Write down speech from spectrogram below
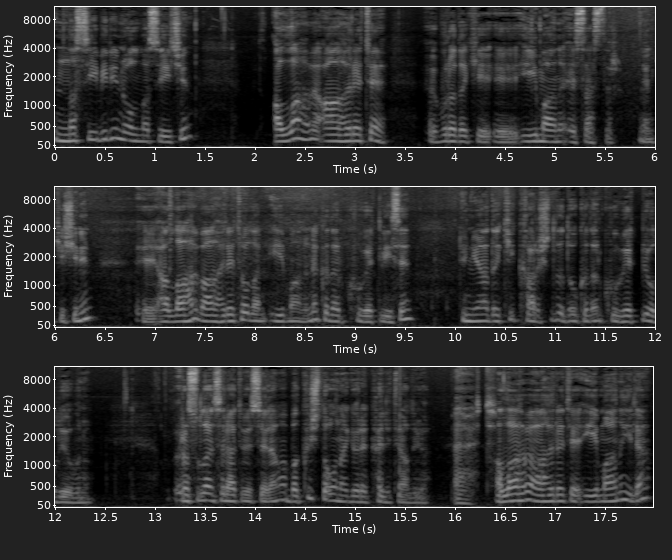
nasibinin olması için Allah ve ahirete e, buradaki e, imanı esastır. Yani kişinin e, Allah'a ve ahirete olan imanı ne kadar kuvvetliyse dünyadaki karşılığı da o kadar kuvvetli oluyor bunun. Resulullah Aleyhisselatü Vesselam'a bakış da ona göre kalite alıyor. Evet. Allah ve ahirete imanıyla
